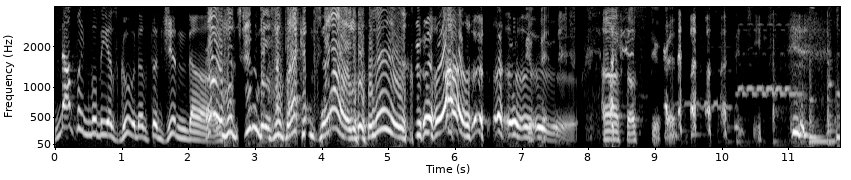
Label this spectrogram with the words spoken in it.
Nothing will be as good as the Jindas. Oh, the Jindas are back in town. oh, so stupid.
